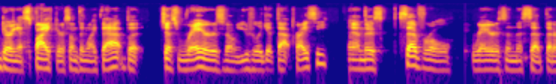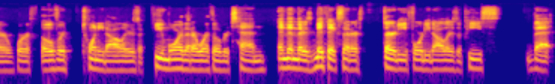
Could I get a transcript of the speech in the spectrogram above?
during a spike or something like that. But just rares don't usually get that pricey. And there's several rares in the set that are worth over twenty dollars, a few more that are worth over ten, and then there's mythics that are 30 40 dollars a piece that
